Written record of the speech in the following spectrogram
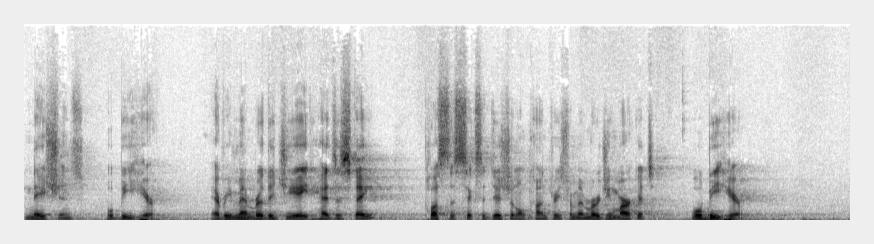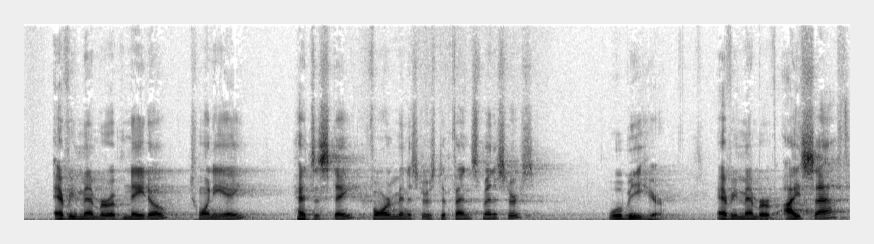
nations will be here. Every member of the G8 heads of state, plus the six additional countries from emerging markets, will be here. Every member of NATO, 28, heads of state, foreign ministers, defense ministers will be here. Every member of ISAF,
